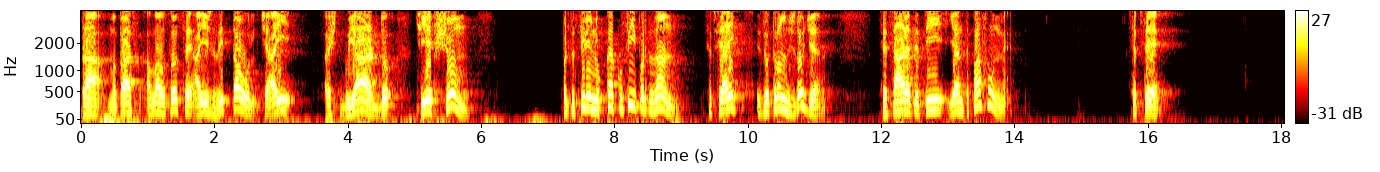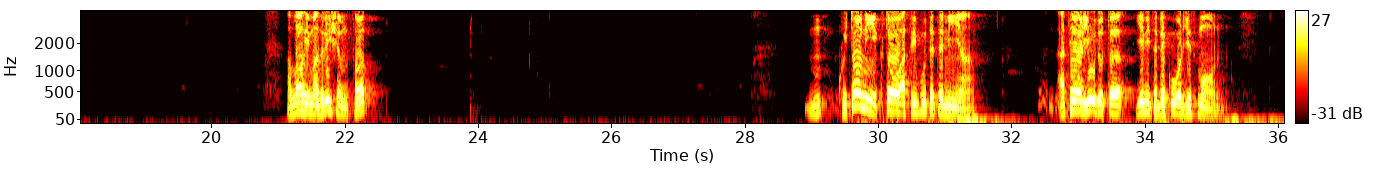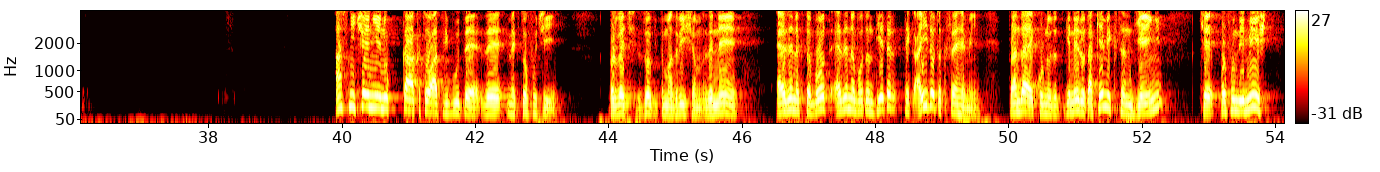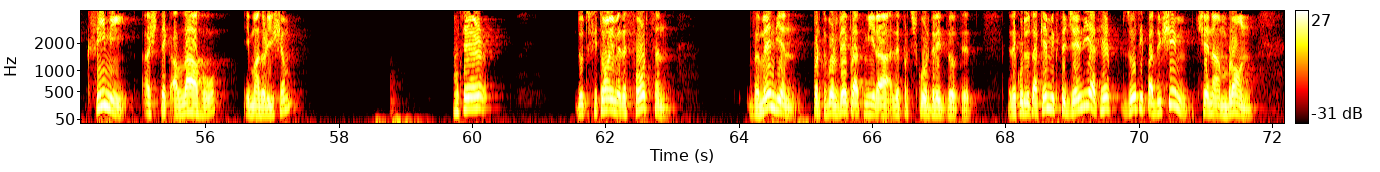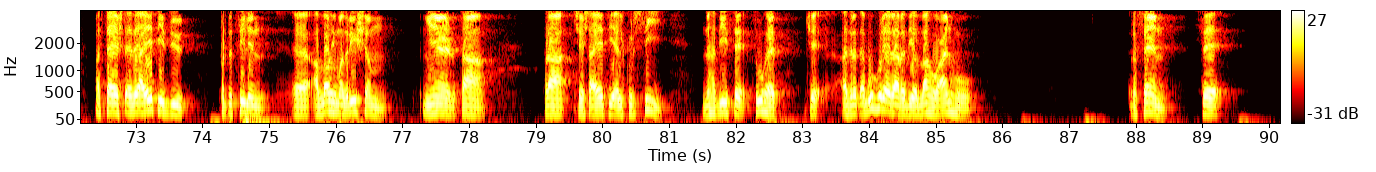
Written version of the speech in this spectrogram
Pra, më pas Allahu thotë se ai është dhit taul, që ai është bujar do që jep shumë për të cilin nuk ka kufi për të dhënë, sepse ai zotëron çdo gjë. Thesaret e tij janë të pafundme. Sepse Allahu i madhërishëm thotë kujtoni këto atributet e mia, atëherë ju do të jeni të bekuar gjithmonë. Asnjë qenie nuk ka këto atribute dhe me këto fuqi, përveç Zotit të Madhërishëm dhe ne edhe në këtë botë, edhe në botën tjetër, tek ai do të kthehemi. Prandaj kur ne do të ne do ta kemi këtë ndjenjë që përfundimisht kthimi është tek Allahu i Madhërishëm, Atëherë do të fitojmë edhe forcën, vëmendjen për të bërë vepra të mira dhe për të shkuar drejt Zotit. Dhe kur do ta kemi këtë gjendje, atëherë Zoti pa dyshim që na mbron. Pastaj është edhe ajeti i dytë për të cilin e, Allahu i Madhërishëm një herë tha pra që është ajeti El Kursi në hadithe thuhet që Hazrat Abu Huraira radhiyallahu anhu Rrëfen se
